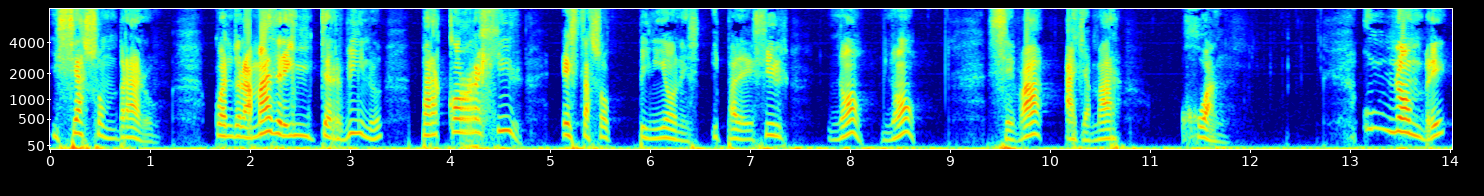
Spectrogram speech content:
Y se asombraron cuando la madre intervino para corregir estas y para decir no, no, se va a llamar Juan. Un nombre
